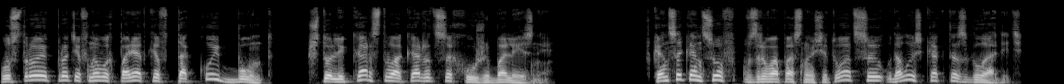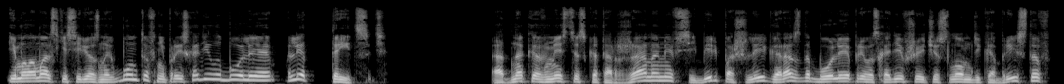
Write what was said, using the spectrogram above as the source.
устроят против новых порядков такой бунт, что лекарство окажется хуже болезни. В конце концов, взрывоопасную ситуацию удалось как-то сгладить, и маломальски серьезных бунтов не происходило более лет тридцать. Однако вместе с каторжанами в Сибирь пошли гораздо более превосходившие числом декабристов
